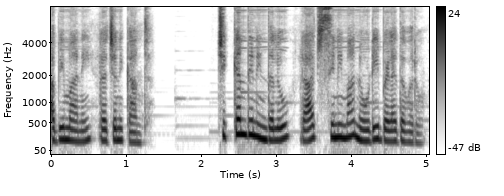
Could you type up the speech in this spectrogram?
ಅಭಿಮಾನಿ ರಜನಿಕಾಂತ್. ಚಿಕ್ಕಂದಿನಿಂದಲೂ ರಾಜ್ ಸಿನಿಮಾ ನೋಡಿ ಬೆಳೆದವರು.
